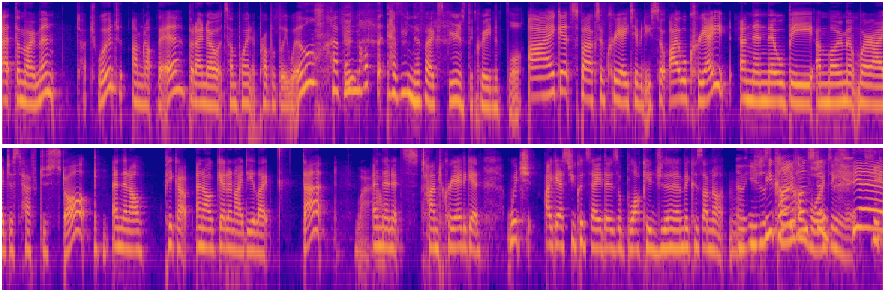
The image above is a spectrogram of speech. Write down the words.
at the moment. Touch wood, I'm not there, but I know at some point it probably will happen. not that, have you never experienced the creative block? I get sparks of creativity. So I will create, and then there will be a moment where I just have to stop, mm-hmm. and then I'll pick up and I'll get an idea like that, Wow. and then it's time to create again. Which I guess you could say there's a blockage there because I'm not. And you're just kind of constant- avoiding it. Yeah,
